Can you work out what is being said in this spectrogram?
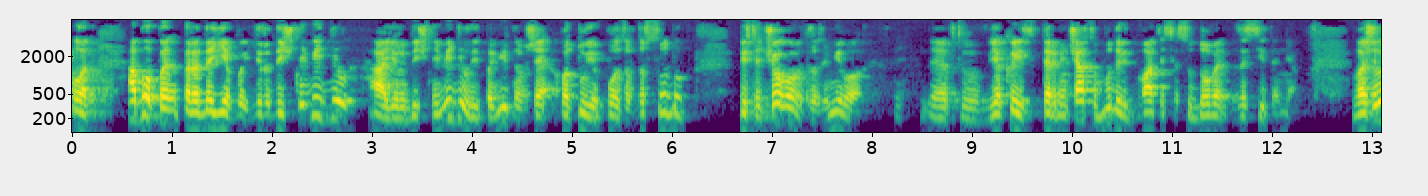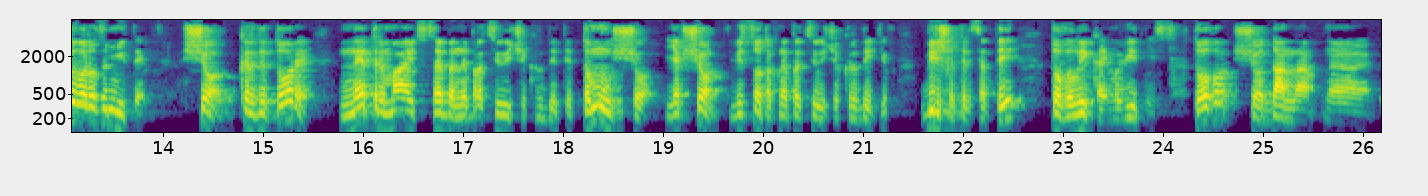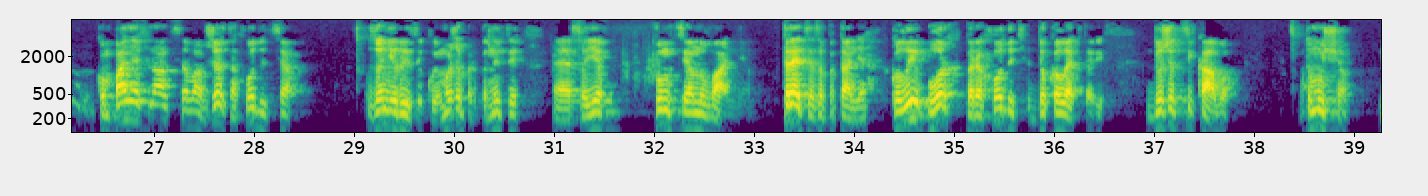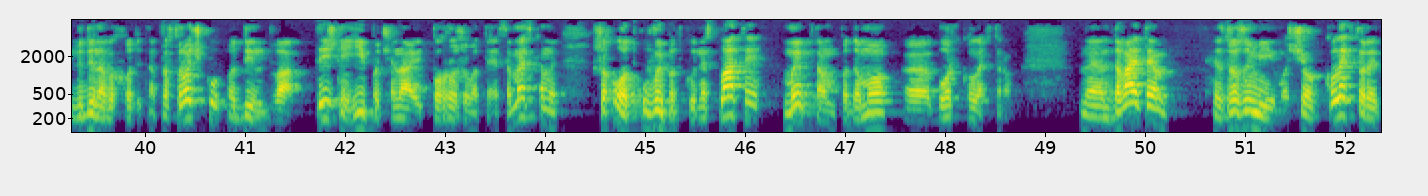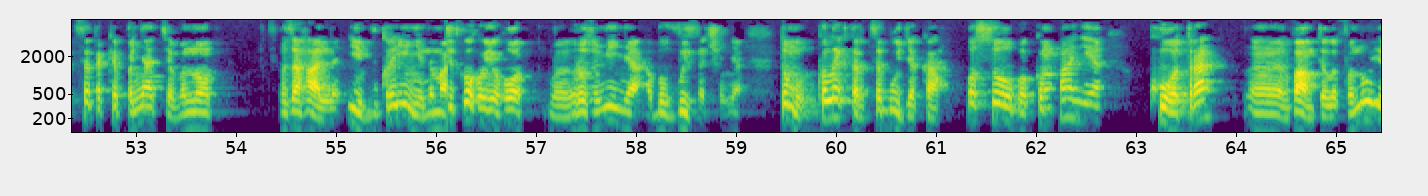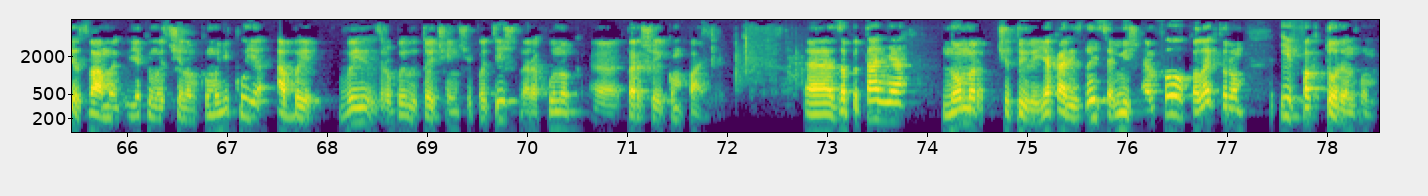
От, або передає в юридичний відділ, а юридичний відділ відповідно вже готує позов до суду, після чого, зрозуміло, е, в якийсь термін часу буде відбуватися судове засідання. Важливо розуміти, що кредитори не тримають в себе непрацюючі кредити, тому що якщо відсоток непрацюючих кредитів більше 30, то велика ймовірність того, що дана е, компанія фінансова вже знаходиться в зоні ризику і може припинити е, своє функціонування. Третє запитання: коли борг переходить до колекторів? Дуже цікаво, тому що людина виходить на просрочку один-два тижні, їй починають погрожувати смс-ками, що от у випадку несплати ми там подамо е, борг колекторам. Е, давайте зрозуміємо, що колектори це таке поняття, воно загальне, і в Україні немає чіткого його е, розуміння або визначення. Тому колектор це будь-яка особа, компанія, котра е, вам телефонує, з вами якимось чином комунікує, аби ви зробили той чи інший платіж на рахунок е, першої компанії. Е, запитання номер 4. Яка різниця між МФО, колектором і факторингом?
